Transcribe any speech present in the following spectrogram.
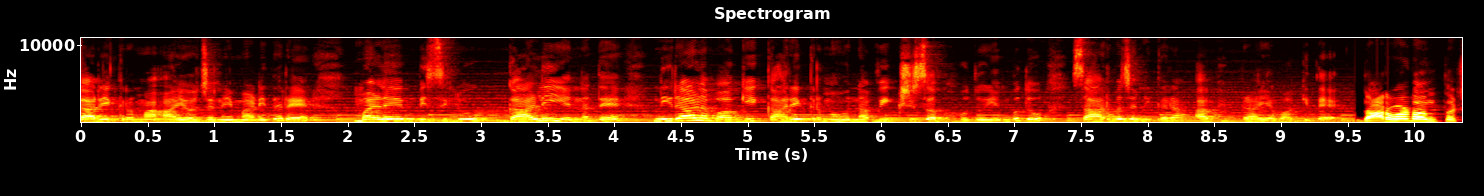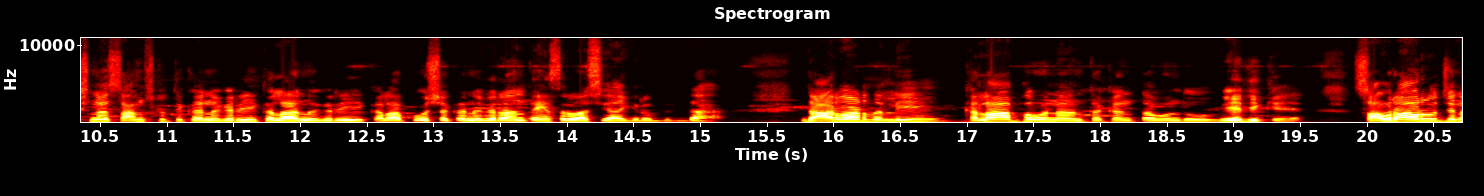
ಕಾರ್ಯಕ್ರಮ ಆಯೋಜನೆ ಮಾಡಿದರೆ ಮಳೆ, ಬಿಸಿಲು, ಗಾಳಿ ಎನ್ನದೆ ನಿರಾಳವಾಗಿ ಕಾರ್ಯಕ್ರಮವನ್ನು ವೀಕ್ಷಿಸಬಹುದು ಎಂಬುದು ಸಾರ್ವಜನಿಕರ ಅಭಿಪ್ರಾಯವಾಗಿದೆ. ಧಾರವಾಡ ಅಂದ ತಕ್ಷಣ ಸಾಂಸ್ಕೃತಿಕ ನಗರಿ, ಕಲಾ ನಗರಿ, ಕಲಾ ಪೋಷಕ ನಗರ ಅಂತ ಹೆಸರುವಾಸಿ ಆಗಿರೋದ್ರಿಂದ ಧಾರವಾಡದಲ್ಲಿ ಕಲಾಭವನ ಅಂತಕ್ಕಂಥ ಒಂದು ವೇದಿಕೆ ಸಾವಿರಾರು ಜನ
